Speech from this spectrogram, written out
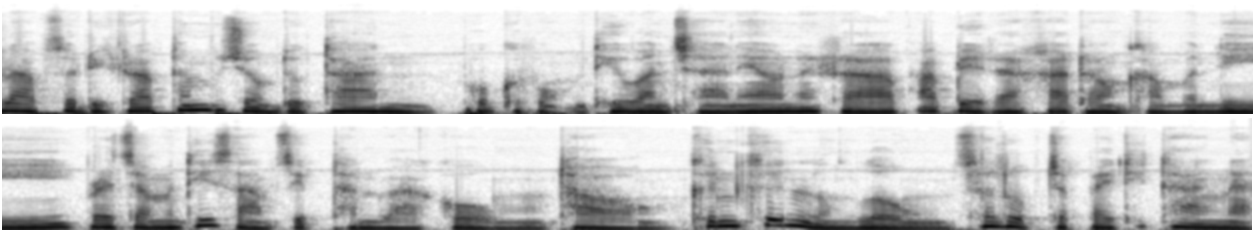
กราบสวัสดีครับท่านผู้ชมทุกท่าน พบกับผมที่วันชาแนลนะครับ อัปเดตราคาทองคำวันนี้ ประจำวันที่ 30 ธันวาคม ทองขึ้นขึ้นลงลงสรุปจะไปทิศทางไหน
